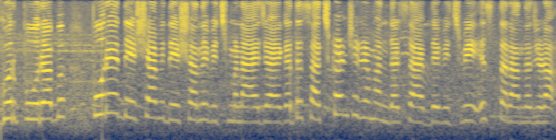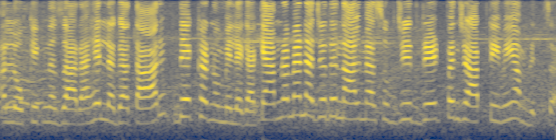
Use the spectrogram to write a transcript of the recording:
ਗੁਰਪੁਰਬ ਪੂਰੇ ਦੇਸ਼ਾਂ ਵਿਦੇਸ਼ਾਂ ਦੇ ਵਿੱਚ ਮਨਾਇਆ ਜਾਏਗਾ ਤੇ ਸੱਚਖੰਡ ਸ੍ਰੀ ਹਰਿਮੰਦਰ ਸਾਹਿਬ ਦੇ ਵਿੱਚ ਵੀ ਇਸ ਤਰ੍ਹਾਂ ਦਾ ਜਿਹੜਾ ਅਲੌਕਿਕ ਨਜ਼ਾਰਾ ਹੈ ਲਗਾਤਾਰ ਦੇਖਣ ਨੂੰ ਮਿਲੇਗਾ। ਕੈਮਰਾਮੈਨ ਅਜੇ ਦੇ ਨਾਲ ਮੈਂ ਸੁਖਜੀਤ ਗ੍ਰੇਟ, ਪੰਜਾਬ ਟੀਵੀ, ਅੰਮ੍ਰਿਤਸਰ।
